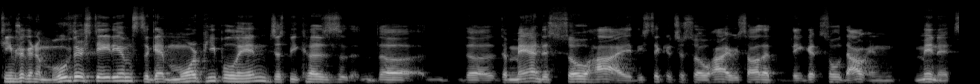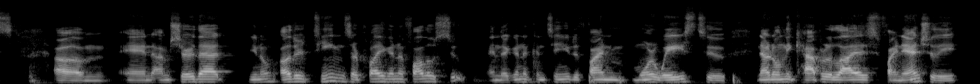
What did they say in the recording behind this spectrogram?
teams are going to move their stadiums to get more people in just because the the demand is so high. These tickets are so high. We saw that they get sold out in minutes, um, and I'm sure that you know other teams are probably going to follow suit, and they're going to continue to find more ways to not only capitalize financially,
